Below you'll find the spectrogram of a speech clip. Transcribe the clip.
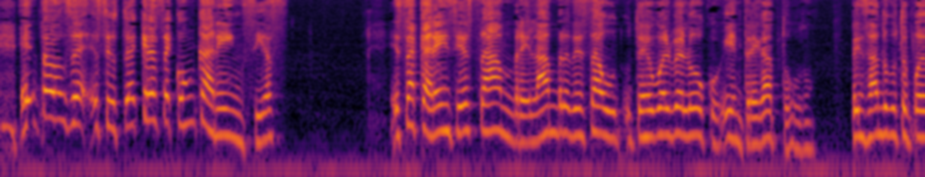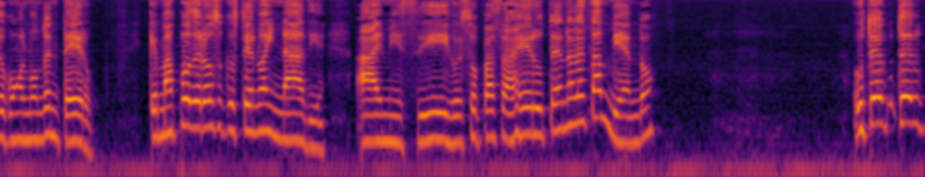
Entonces, si usted crece con carencias, esa carencia, esa hambre, el hambre de salud, usted se vuelve loco y entrega todo, pensando que usted puede con el mundo entero. Que más poderoso que usted no hay nadie. Ay, mis hijos, esos pasajeros, ustedes no le están viendo. Usted, usted,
